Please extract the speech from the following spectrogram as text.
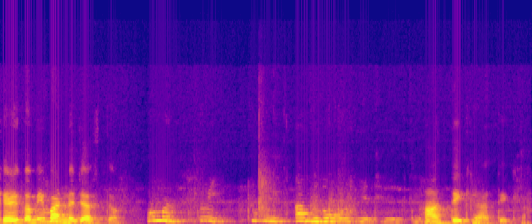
खेळ कमी भांडणं जास्त. हे ते खेळा ते खेळा.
